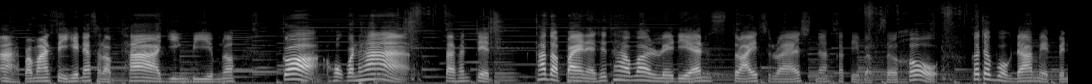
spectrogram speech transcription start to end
อะ ประมาณ 4 ฮิตนะสำหรับท่ายิงบีมเนาะก็ 6,500 8,700 ขั้นต่อไปเนี่ยชื่อท่าว่า Radiant Strike Slash นะกตีแบบ Circle ก็จะบวกดาเมจเป็น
